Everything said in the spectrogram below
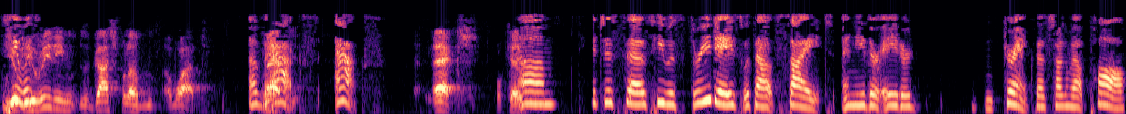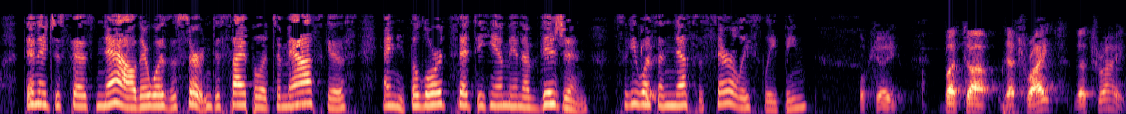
he You, was you're reading the Gospel of what? of Matthew. Acts. Acts. Acts. Okay. Um, it just says he was three days without sight and neither ate or drank. That's talking about Paul. Then it just says, now there was a certain disciple at Damascus, and the Lord said to him in a vision. So he Okay. wasn't necessarily sleeping. Okay. But uh, that's right. That's right.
